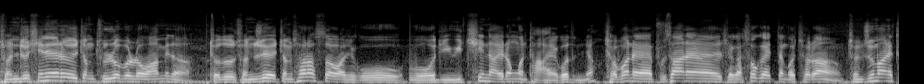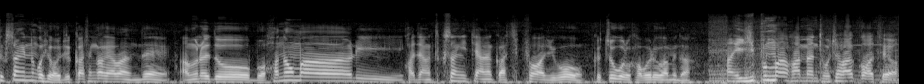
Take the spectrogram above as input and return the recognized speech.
전주 시내를 좀 둘러보려고 합니다. 저도 전주에 좀 살았어가지고 뭐 어디 위치나 이런 건 다 알거든요. 저번에 부산을 제가 소개했던 것처럼 전주만의 특성 있는 곳이 어딜까 생각해봤는데 아무래도 뭐 한옥마을이 가장 특성 있지 않을까 싶어가지고 그쪽으로 가보려고 합니다. 한 20분만 가면 도착할 것 같아요.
